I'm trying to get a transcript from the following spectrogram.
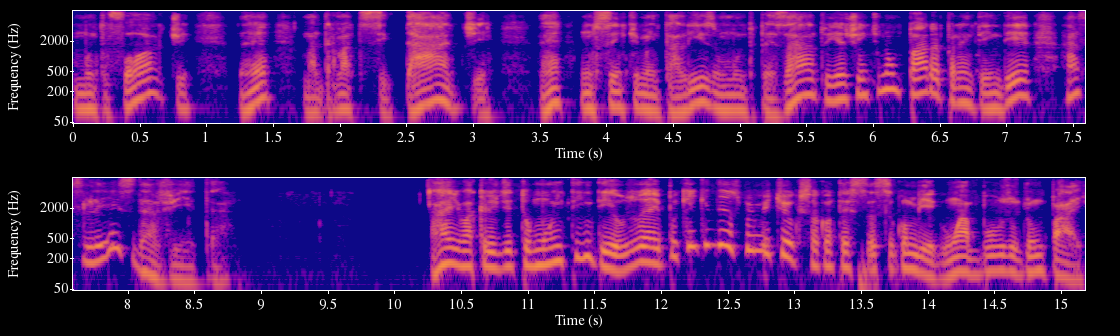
muito forte, né? uma dramaticidade, né? um sentimentalismo muito pesado e a gente não para para entender as leis da vida. Ah, eu acredito muito em Deus. Ué, por que, que Deus permitiu que isso acontecesse comigo? Um abuso de um pai.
